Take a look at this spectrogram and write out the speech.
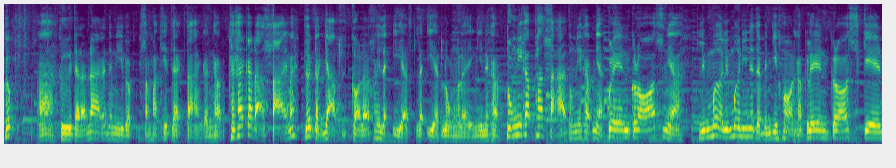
ปึ๊บ อ่าคือแต่ละหน้าก็จะมีแบบสัมผัสที่แตกต่างกันครับคล้ายๆกระดาษทรายไหมเริ่มจากหยาบสุดก่อนแล้วค่อยละเอียดละเอียดลงอะไรอย่างนี้นะครับตรงนี้ครับภาษาตรงนี้ครับเนี่ยเกรนกรอสเนี่ยลิมเมอร์ลิมเมอร์นี่น่าจะเป็นยี่ห้อครับเกรนกรอสเกน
